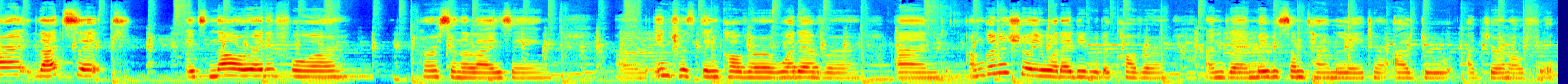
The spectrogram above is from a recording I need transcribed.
Alright, that's it. It's now ready for personalizing an interesting cover, whatever. And I'm gonna show you what I did with the cover and then maybe sometime later I'll do a journal flip.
